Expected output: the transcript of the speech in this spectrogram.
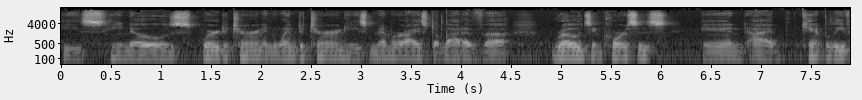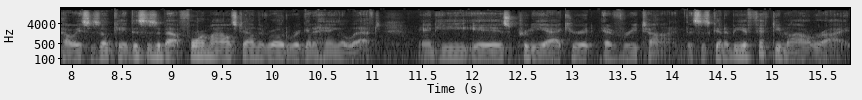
He's he knows where to turn and when to turn. He's memorized a lot of uh, roads and courses, and I can't believe how he says, "Okay, this is about four miles down the road. We're going to hang a left." And he is pretty accurate every time. This is going to be a 50 mile ride,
